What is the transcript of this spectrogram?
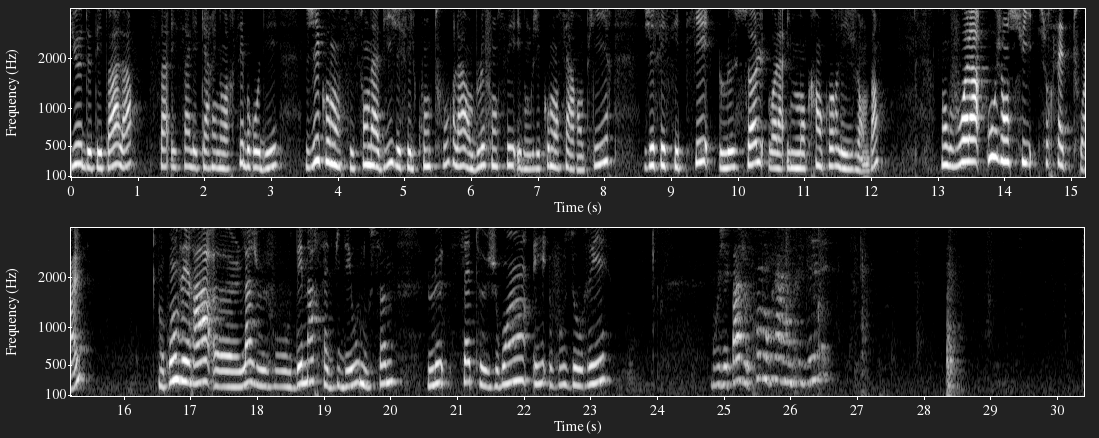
yeux de Peppa là, ça et ça, les carrés noirs, c'est brodé. J'ai commencé son habit, j'ai fait le contour là en bleu foncé et donc j'ai commencé à remplir. J'ai fait ses pieds, le sol. Voilà, il me manquera encore les jambes. Hein. Donc voilà où j'en suis sur cette toile. Donc on verra, euh, là je vous démarre cette vidéo, nous sommes le 7 juin et vous aurez... Bougez pas, je prends mon calendrier.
